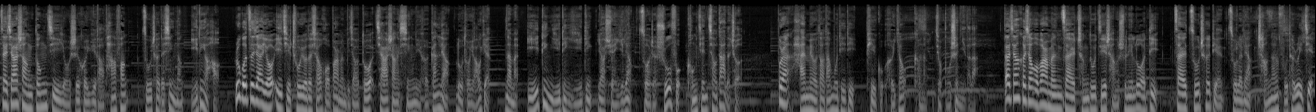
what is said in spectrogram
再加上冬季有时会遇到塌方，租车的性能一定要好。如果自驾游一起出游的小伙伴们比较多，加上行李和干粮，路途遥远，那么一定一定一定要选一辆坐着舒服、空间较大的车，不然还没有到达目的地，屁股和腰可能就不是你的了。大江和小伙伴们在成都机场顺利落地，在租车点租了辆长安福特锐界。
